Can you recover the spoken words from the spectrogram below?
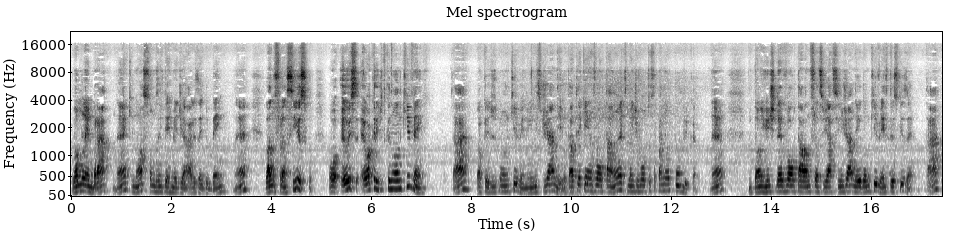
Vamos lembrar né, que nós somos intermediários aí do bem. Né? Lá no Francisco, eu, eu acredito que no ano que vem, tá? Eu acredito que no ano que vem, no início de janeiro. Eu tava até querendo voltar antes, mas a gente voltou só com a reunião pública, né? Então a gente deve voltar lá no Francisco de Assis em janeiro do ano que vem, se Deus quiser, tá?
